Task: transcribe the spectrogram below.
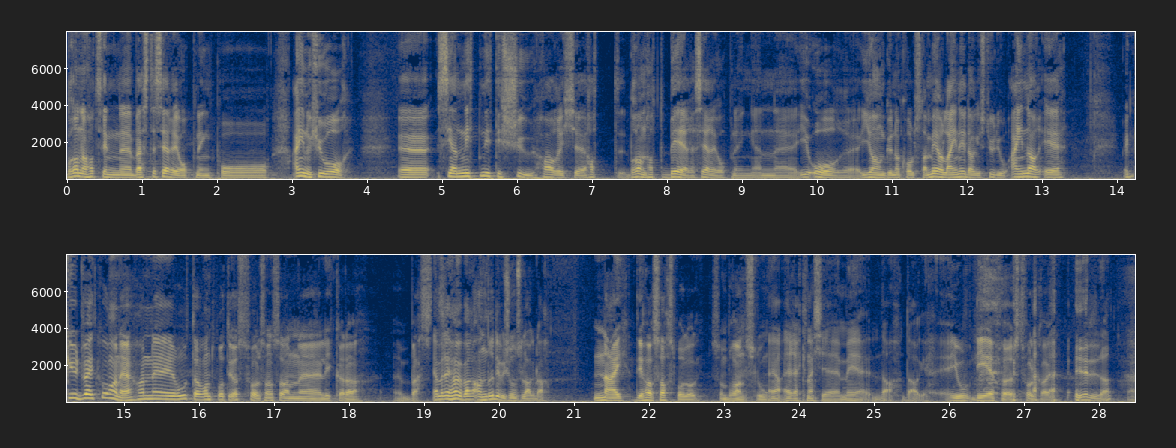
Brann har hatt sin eh, beste serieåpning på 21 år. Eh, siden 1997 har ikke hatt Brann hatt bedre serieåpning enn eh, i år, eh, Jan Gunnar Kolstad. Med alene i dag i studio. Einar er Gud veit hvor han er. Han er rota rundt borti Østfold, sånn som han eh, liker det eh, best. Ja, Men de har jo bare andredivisjonslag, da. Nei, de har Sarpsborg òg, som Brann slo. Ja, jeg regna ikke med da, Dage. Jo, de er fra Østfold, Kai. Gjør de det? Ja.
